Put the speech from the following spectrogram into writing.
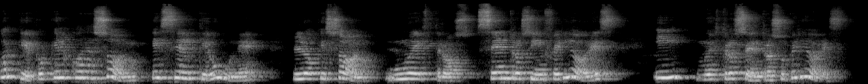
¿Por qué? Porque el corazón es el que une lo que son nuestros centros inferiores y nuestros centros superiores.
